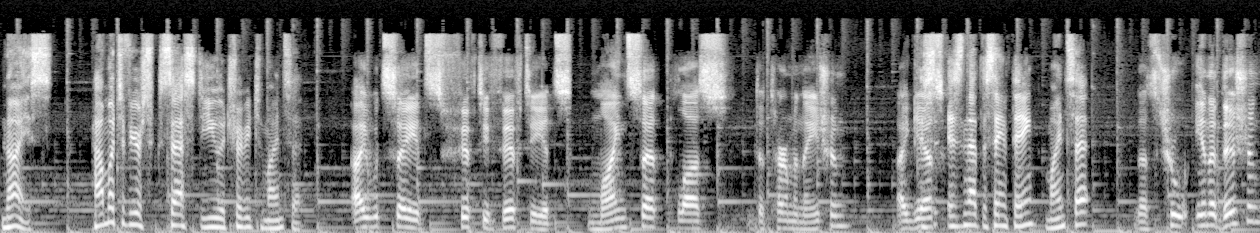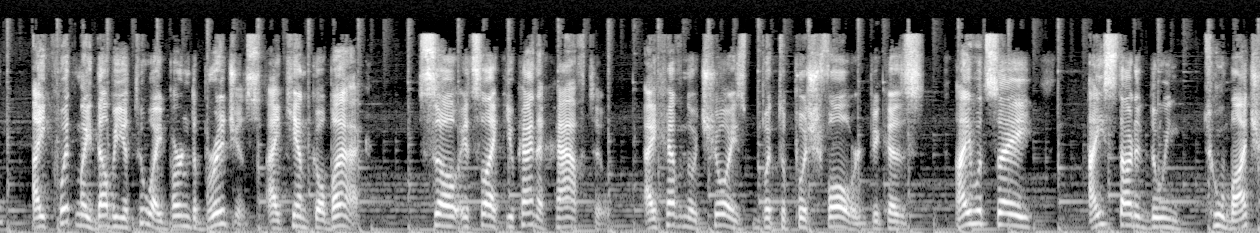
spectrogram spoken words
Nice. How much of your success do you attribute to mindset? I would say it's 50 50. It's mindset plus determination, I Is- guess. Isn't that the same thing? Mindset? That's true. In addition, I quit my W 2. I burned the bridges. I can't go back. So it's like you kind of have to. I have no choice but to push forward because I would say I started doing too much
